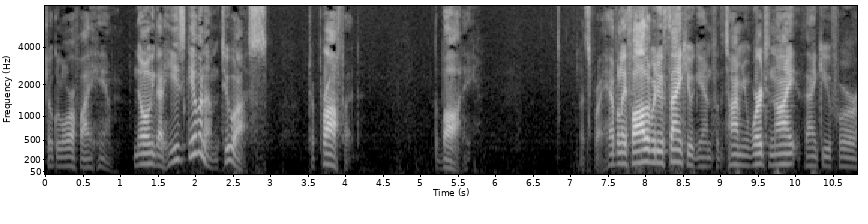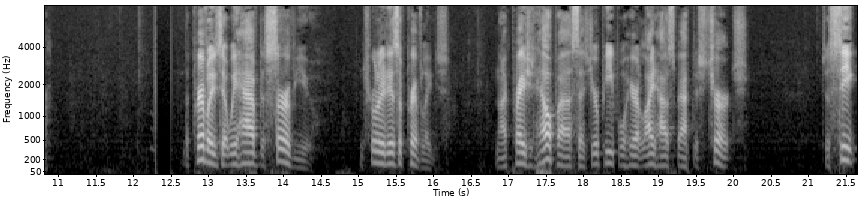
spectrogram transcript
to glorify Him, knowing that He's given them to us to profit the body. Let's pray. Heavenly Father, we do thank you again for the time you were tonight. Thank you for the privilege that we have to serve you. And truly, it is a privilege. And I pray you'd help us as your people here at Lighthouse Baptist Church to seek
